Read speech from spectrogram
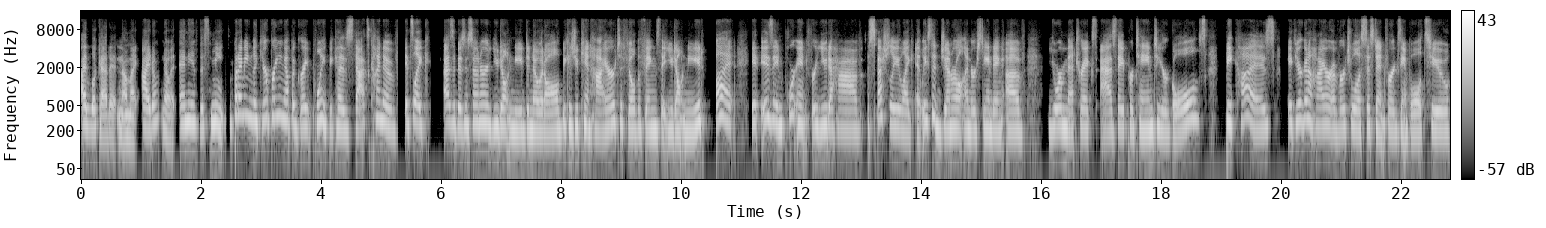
I look at it and I'm like, I don't know what any of this means. But I mean, like, you're bringing up a great point because that's kind of, it's like, as a business owner, you don't need to know it all because you can hire to fill the things that you don't need. But it is important for you to have, especially like at least a general understanding of your metrics as they pertain to your goals. Because if you're going to hire a virtual assistant, for example, to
